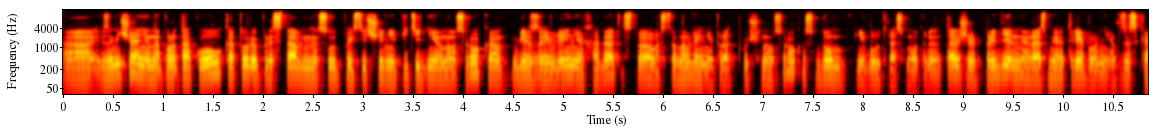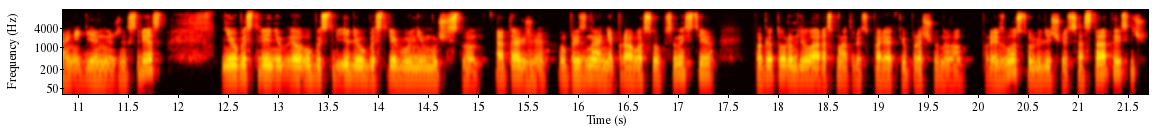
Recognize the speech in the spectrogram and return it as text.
А, замечания на протокол, который представлены в суд по истечении пятидневного срока без заявления ходатайства о восстановлении пропущенного срока судом не будут рассмотрены. Также предельный размер требования взыскания денежных средств и убыстрение, э, убыстр, или убыстрения имущества, а также о признании права собственности, по которым дела рассматриваются в порядке упрощенного производства, увеличивается со 100 тысяч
